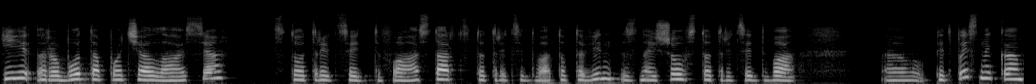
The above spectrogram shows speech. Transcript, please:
І робота почалася. 132, старт 132. Тобто він знайшов 132 е, підписника,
